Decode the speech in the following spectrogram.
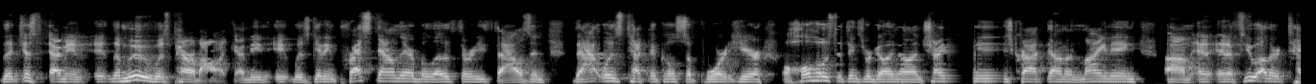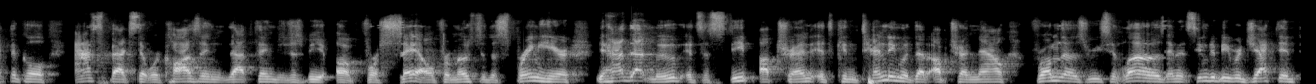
that just, I mean, it, the move was parabolic. I mean, it was getting pressed down there below 30,000. That was technical support here. A whole host of things were going on. Chinese crackdown on mining um, and, and, a few other technical aspects that were causing that thing to just be uh, for sale for most of the spring here. You had that move. It's a steep uptrend. It's contending with that uptrend now from those recent lows, and it seemed to be rejected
